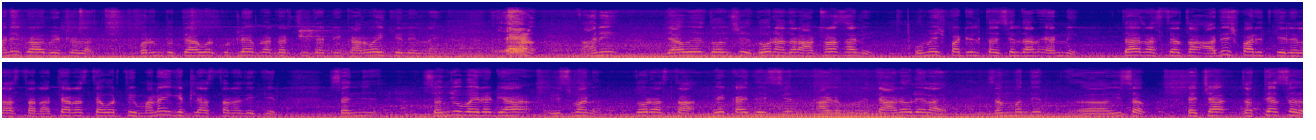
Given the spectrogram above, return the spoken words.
अनेक वेळा भेटलेला परंतु त्यावर कुठल्याही प्रकारची त्यांनी कारवाई केलेली नाही. आणि ज्यावेळेस दोनशे दोन हजार अठरा साली उमेश पाटील तहसीलदार यांनी त्या रस्त्याचा आदेश पारित केलेला असताना त्या रस्त्यावरती मनाई घेतली असताना देखील संज संजू बैरट या इस्मानं तो रस्ता बेकायदेशीर आड म्हणजे त्या अडवलेला आहे. संबंधित इसम त्याच्या जत्त्यासह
